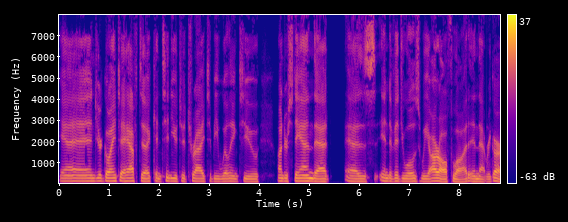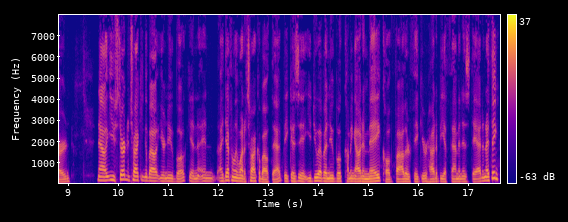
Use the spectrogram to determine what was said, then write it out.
and you're going to have to continue to try to be willing to understand that as individuals we are all flawed in that regard now, you started talking about your new book, and, and I definitely want to talk about that because it, you do have a new book coming out in May called Father Figure How to Be a Feminist Dad. And I think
